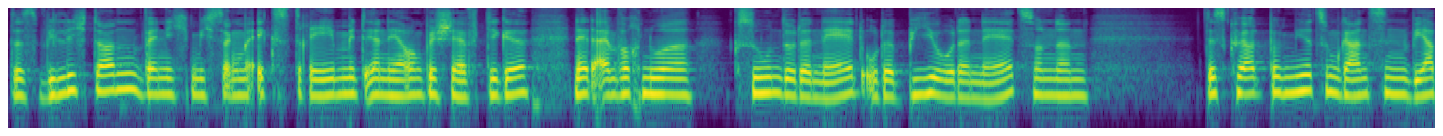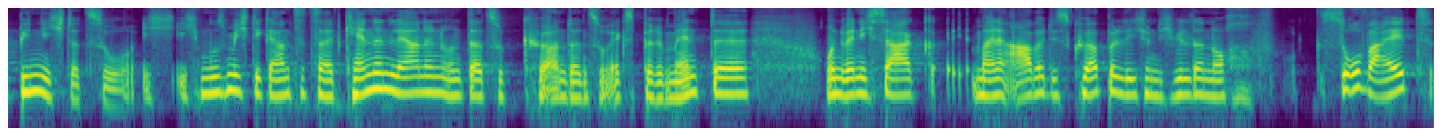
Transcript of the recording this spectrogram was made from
das will ich dann, wenn ich mich, sagen wir, extrem mit Ernährung beschäftige, nicht einfach nur gesund oder nicht oder bio oder nicht, sondern das gehört bei mir zum Ganzen, wer bin ich dazu? Ich, ich muss mich die ganze Zeit kennenlernen und dazu gehören dann so Experimente. Und wenn ich sage, meine Arbeit ist körperlich und ich will dann noch so weit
